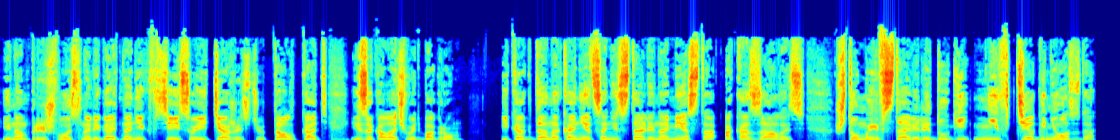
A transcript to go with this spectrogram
и нам пришлось налегать на них всей своей тяжестью, толкать и заколачивать багром. И когда, наконец, они стали на место, оказалось, что мы вставили дуги не в те гнезда,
